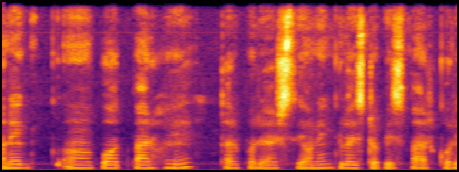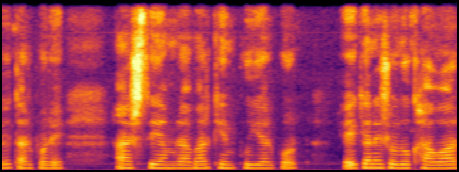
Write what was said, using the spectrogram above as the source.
অনেক পথ পার হয়ে তারপরে আসছি, অনেকগুলো স্টপেজ পার করে তারপরে আসছি আমরা আবার খেম্পু এয়ারপোর্ট এখানে শুধু খাওয়ার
